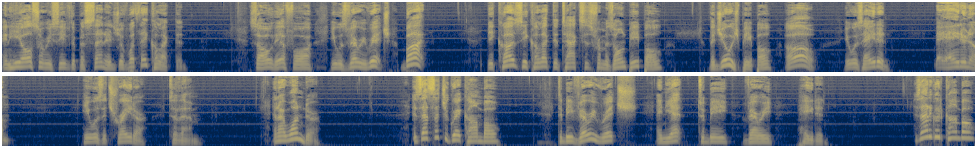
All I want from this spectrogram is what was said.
and he also received a percentage of what they collected. So, therefore, he was very rich. But because he collected taxes from his own people, the Jewish people, oh, he was hated. They hated him. He was a traitor to them. And I wonder, is that such a great combo? To be very rich and yet to be very hated. Is that a good combo?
